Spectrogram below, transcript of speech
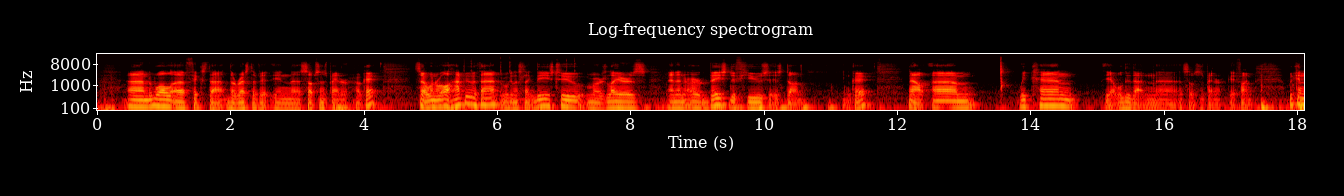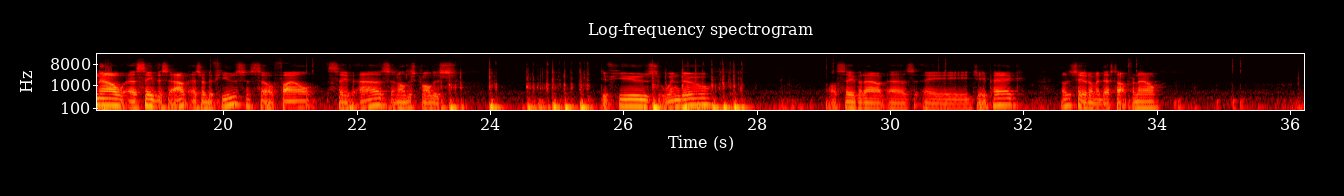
And we'll uh, fix that the rest of it in uh, Substance Painter okay? So when we're all happy with that we're going to select these two merge layers and then our base diffuse is done okay? Now um, we can yeah we'll do that in, uh, Substance Painter okay fine. We can now uh, save this out as our diffuse so file save as and I'll just call this diffuse window I'll save it out as a JPEG. I'll just save it on my desktop for now.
